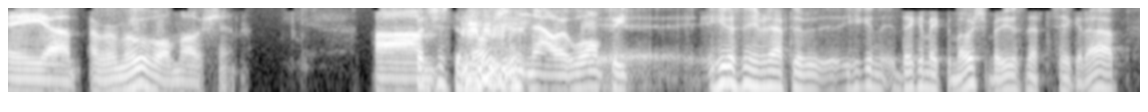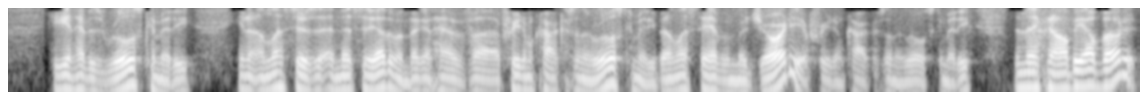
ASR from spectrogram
a uh, a removal motion. Um, but it's just a motion. now it won't be. Uh, He doesn't even have to. He can. They can make the motion, but he doesn't have to take it up. He can have his rules committee. You know, unless there's and that's the other one. They're going to have uh, Freedom Caucus on the Rules Committee, but unless they have a majority of Freedom Caucus on the Rules Committee, then they can all be outvoted.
